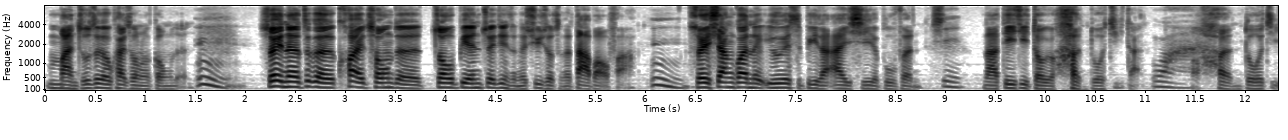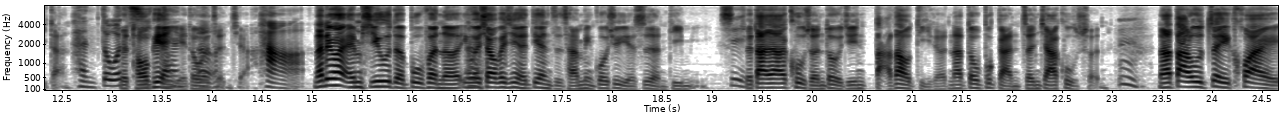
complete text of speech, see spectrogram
满足这个快充的功能，嗯，所以呢，这个快充的周边最近整个需求整个大爆发，嗯，所以相关的 USB 的 IC 的部分是。那第一季都有很多鸡蛋。哇，很多鸡蛋，很多，所以投片也都会增加。好，那另外 MCU 的部分呢？因为消费性的电子产品过去也是很低迷，是，所以大家库存都已经打到底了，那都不敢增加库存。嗯，那大陆这一块，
